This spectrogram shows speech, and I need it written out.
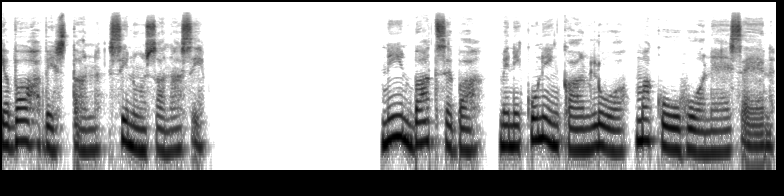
ja vahvistan sinun sanasi. Niin Batseba meni kuninkaan luo makuuhuoneeseen.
